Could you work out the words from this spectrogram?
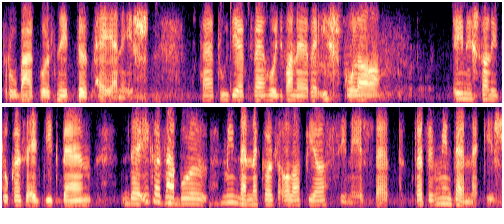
próbálkozni több helyen is. Tehát úgy értve, hogy van erre iskola, én is tanítok az egyikben, de igazából mindennek az alapja a színészet, tehát mindennek is.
